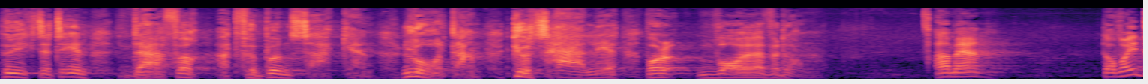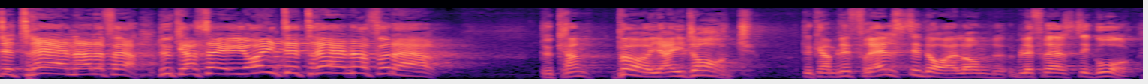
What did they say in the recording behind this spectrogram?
Hur gick det till? Därför att förbundsarken, lådan, Guds härlighet var, var över dem. Amen. De var inte tränade för det här. Du kan säga, jag är inte tränad för det här. Du kan börja idag. Du kan bli frälst idag eller om du blev frälst igår.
